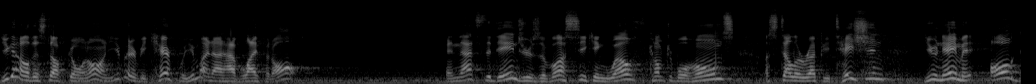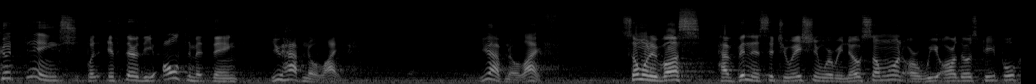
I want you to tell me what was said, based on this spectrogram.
you got all this stuff going on, you better be careful, you might not have life at all. And that's the dangers of us seeking wealth, comfortable homes, a stellar reputation, you name it, all good things, but if they're the ultimate thing, you have no life. You have no life. Some of us have been in a situation where we know someone or we are those people.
